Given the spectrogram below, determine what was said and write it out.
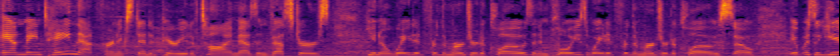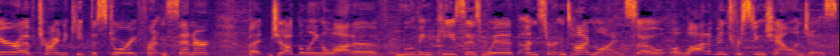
and maintain that for an extended period of time as investors, you know, waited for the merger to close and employees waited for the merger to close. So it was a year of trying to keep the story front and center, but juggling a lot of moving pieces with uncertain timelines. So a lot of interesting challenges.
